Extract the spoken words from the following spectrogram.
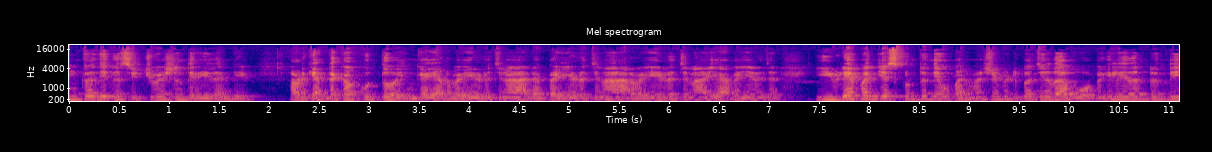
ఇంట్లో తిరిగిన సిచ్యువేషన్ తెలియదండి. ఆవిడకి ఎంత కక్కుతో ఇంకా ఎనభై ఏడు వచ్చినా డెబ్బై ఏడు వచ్చినా అరవై ఏడు వచ్చినా యాభై ఏడు వచ్చినా ఈవిడే పని చేసుకుంటుంది ఓ పని మనిషిని పెట్టుకోవచ్చు కదా ఓపిక లేదంటుంది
